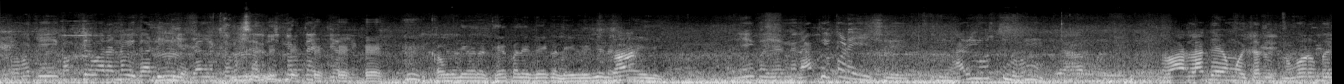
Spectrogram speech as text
તો પછી કંપની વાળા નવી ગાડી જ્યારે તમે સર્વિસ ન થાય કંપની વાળા ઠેકા લઈ લેવી છે ને. કાંઈ નહીં. એ ભાઈ એને રાખવી પડે એ છે. સારી વસ્તુ હમ વાર લાગે એમ હોય સર્વિસમાં બરોબર.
